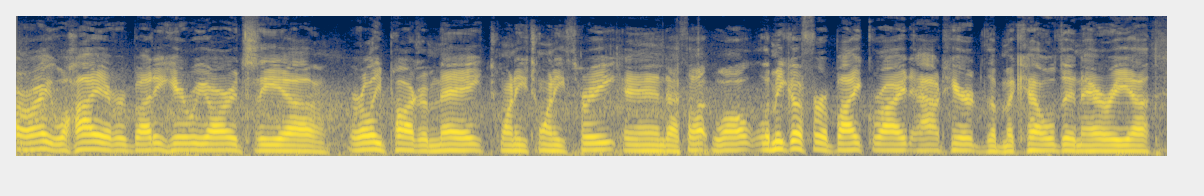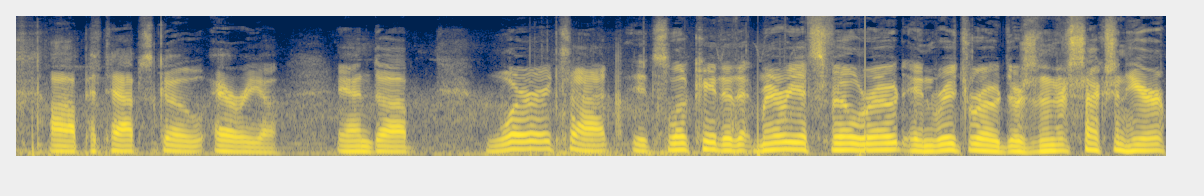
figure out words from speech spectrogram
All right, well, hi everybody. Here we are. It's the uh, early part of May 2023, and I thought, well, let me go for a bike ride out here at the McKeldin area, uh, Patapsco area. And uh, where it's at, it's located at Marriottsville Road and Ridge Road. There's an intersection here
